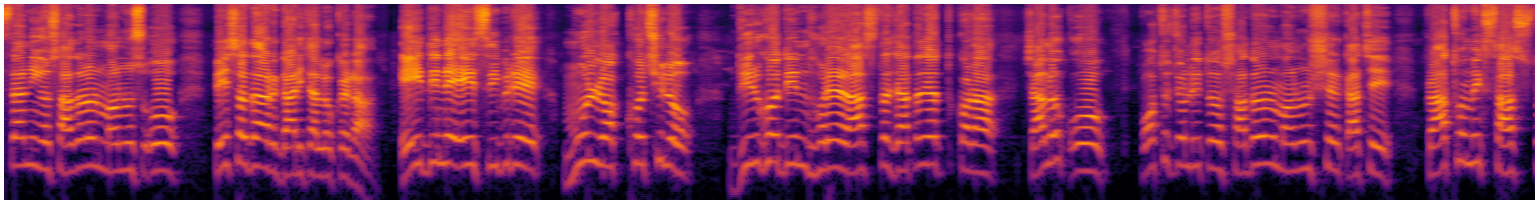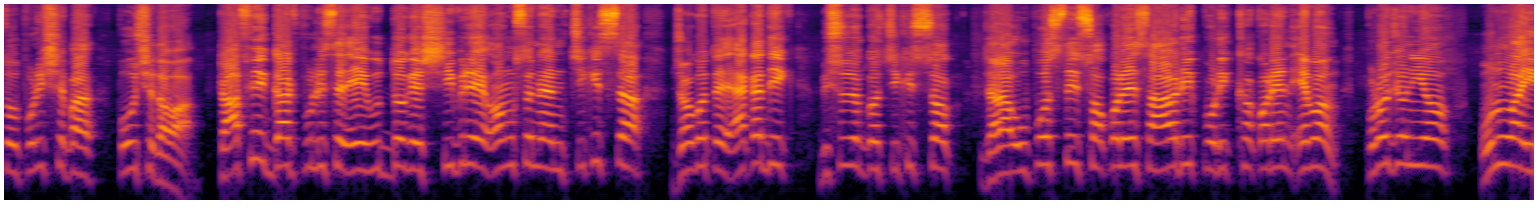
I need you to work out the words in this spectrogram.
স্থানীয় সাধারণ মানুষ ও পেশাদার গাড়ি চালকেরা এই দিনে এই শিবিরে মূল লক্ষ্য ছিল দীর্ঘদিন ধরে রাস্তা যাতায়াত করা চালক ও পথচলিত সাধারণ মানুষের কাছে প্রাথমিক স্বাস্থ্য পরিষেবা পৌঁছে দেওয়া। ট্রাফিক গার্ড পুলিশের এই উদ্যোগে শিবিরে অংশ নেন চিকিৎসা জগতে একাধিক বিশেষজ্ঞ চিকিৎসক, যারা উপস্থিত সকলের শারীরিক পরীক্ষা করেন এবং প্রয়োজনীয় অনুযায়ী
